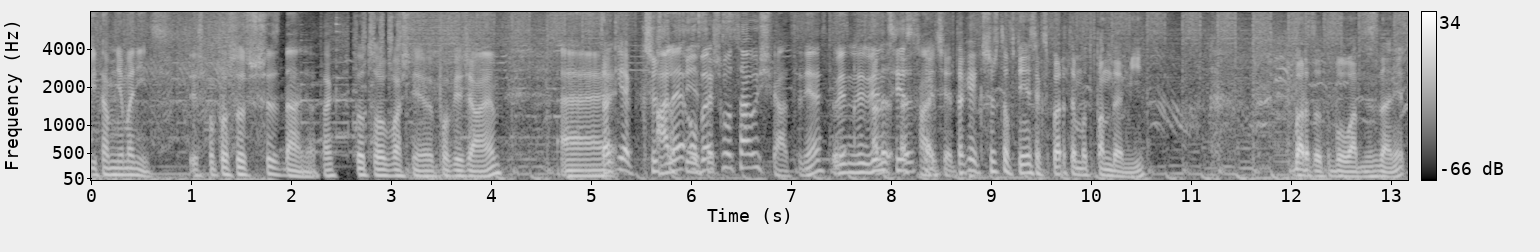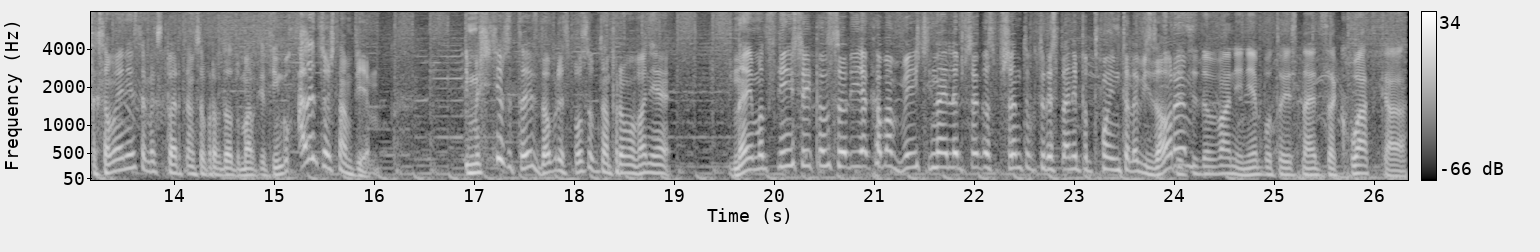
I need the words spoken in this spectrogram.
i tam nie ma nic. Jest po prostu trzy zdania, tak? To co właśnie powiedziałem. E, Tak jak Krzysztof ale obeszło eks- cały świat, nie? Więc, więc ale, ale jest hype. słuchajcie, tak jak Krzysztof nie jest ekspertem od pandemii, bardzo to było ładne zdanie, tak samo ja nie jestem ekspertem co prawda od marketingu, ale coś tam wiem. I myślicie, że to jest dobry sposób na promowanie najmocniejszej konsoli, jaka ma wyjść i najlepszego sprzętu, który stanie pod twoim telewizorem? Zdecydowanie nie, bo to jest nawet zakładka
